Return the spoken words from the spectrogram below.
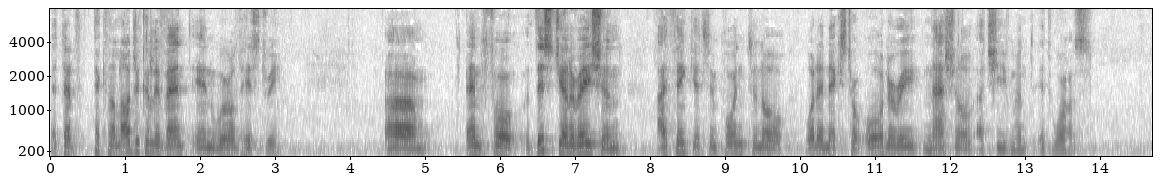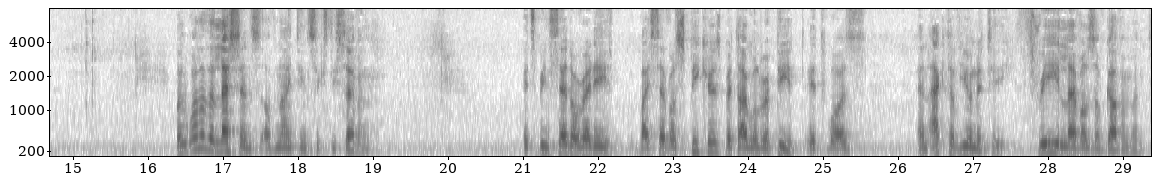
a te- technological event in world history. Um, and for this generation, I think it's important to know what an extraordinary national achievement it was. But what are the lessons of 1967? It's been said already by several speakers, but I will repeat. It was an act of unity, three levels of government,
